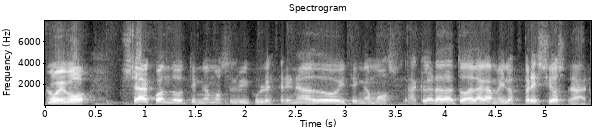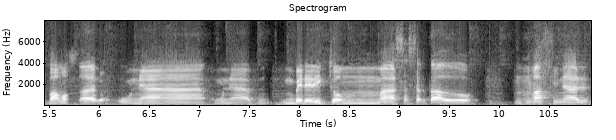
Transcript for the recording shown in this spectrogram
luego, ya cuando tengamos el vehículo estrenado y tengamos aclarada toda la gama y los precios, vamos a dar una, un veredicto más acertado, más final,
